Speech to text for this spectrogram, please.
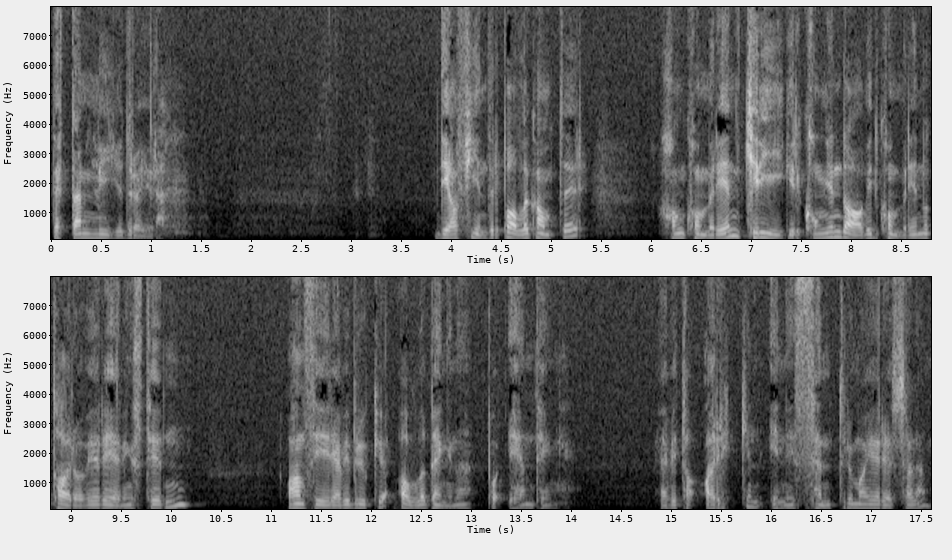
Dette er mye drøyere. De har fiender på alle kanter. Han kommer inn, Krigerkongen David kommer inn og tar over regjeringstiden. Og han sier jeg vil bruke alle pengene på én ting. Jeg vil ta arken inn i sentrum av Jerusalem.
